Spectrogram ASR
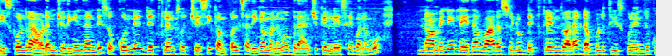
తీసుకొని రావడం జరిగిందండి. సో కొన్ని డెత్ క్లెయిమ్స్ వచ్చేసి కంపల్సరీగా మనము బ్రాంచ్కి వెళ్ళేసి మనము నామినీ లేదా వారసులు డెత్ క్లెయిమ్ ద్వారా డబ్బులు తీసుకునేందుకు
